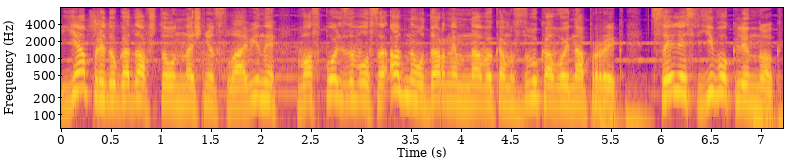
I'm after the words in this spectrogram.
я, предугадав, что он начнет с лавины, воспользовался одноударным навыком звуковой напрыг, целясь в его клинок.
